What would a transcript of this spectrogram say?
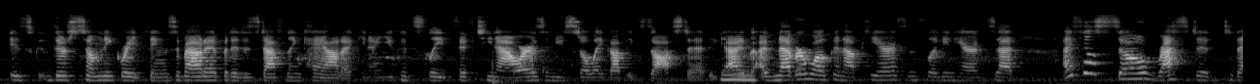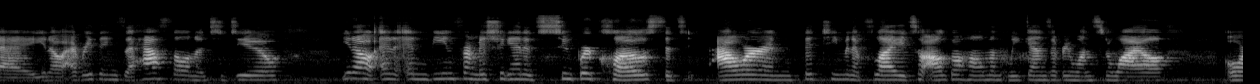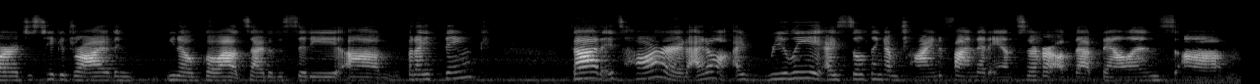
is there's so many great things about it, but it is definitely chaotic. You know, you could sleep 15 hours and you still wake up exhausted. Mm. I've, I've never woken up here since living here and said, I feel so rested today. You know, everything's a hassle and a to do. You know, and and being from Michigan, it's super close. It's hour and 15 minute flight. So I'll go home on the weekends every once in a while or just take a drive and, you know, go outside of the city. Um, but I think, God, it's hard. I don't, I really, I still think I'm trying to find that answer of that balance. Um,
